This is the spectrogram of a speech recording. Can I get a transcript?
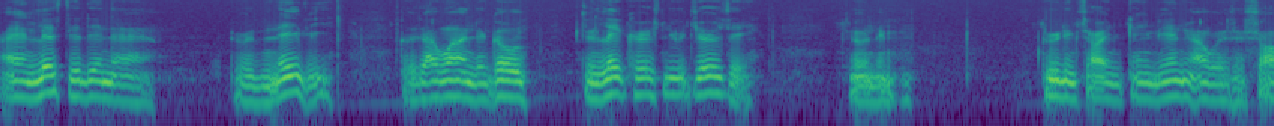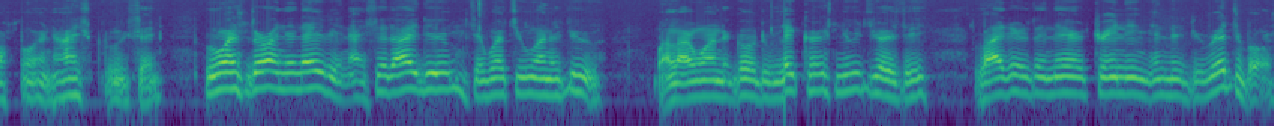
I enlisted in the, the Navy because I wanted to go to Lakehurst, New Jersey. So the recruiting sergeant came in. I was a sophomore in high school. He said, who wants to join the Navy? And I said, I do. He said, what you want to do? Well, I want to go to Lakehurst, New Jersey, lighter than air training in the dirigibles.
